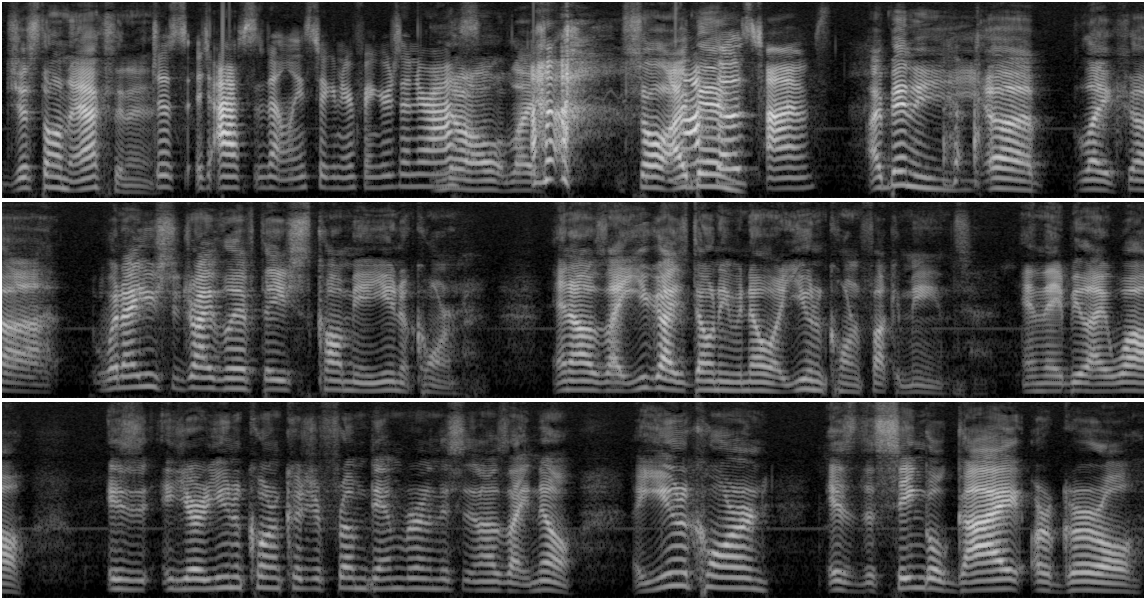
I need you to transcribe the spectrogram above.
Just on accident. Just accidentally sticking your fingers in your ass. no, like so. I've been. those times. I've been a uh, like uh, when I used to drive Lyft, they used to call me a unicorn, and I was like, "You guys don't even know what unicorn fucking means," and they'd be like, "Well, is you're a unicorn because you're from Denver and this?" And I was like, "No, a unicorn is the single guy or girl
